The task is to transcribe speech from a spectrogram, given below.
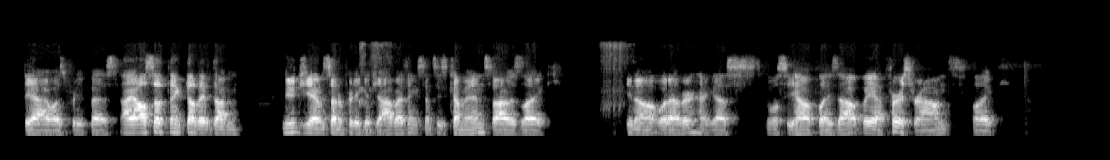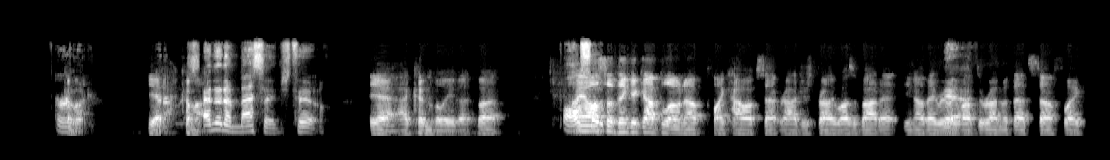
yeah, I was pretty pissed. I also think though they've done new GM's done a pretty good job. I think since he's come in, so I was like, you know, whatever. I guess we'll see how it plays out. But yeah, first round, like, Early. on. yeah, come on, Sending a message too. yeah, I couldn't believe it. But Also, I also think it got blown up, like how upset Rodgers probably was about it. You know, they really Yeah. love to run with that stuff. Like,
